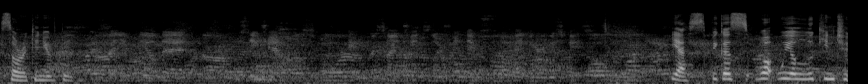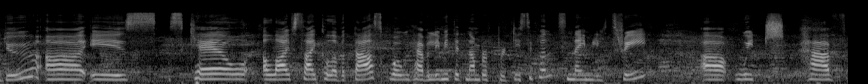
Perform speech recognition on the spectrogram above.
Sorry, can you repeat? Yes, because what we are looking to do uh, is scale a life cycle of a task where we have a limited number of participants, namely three, uh, which have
